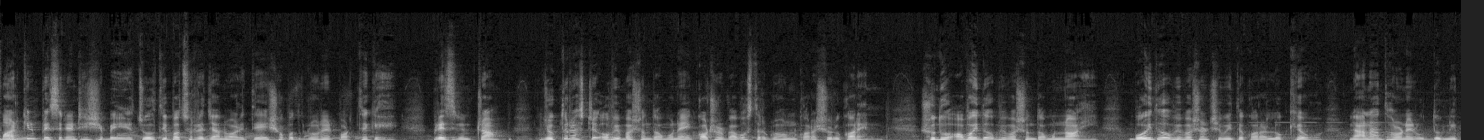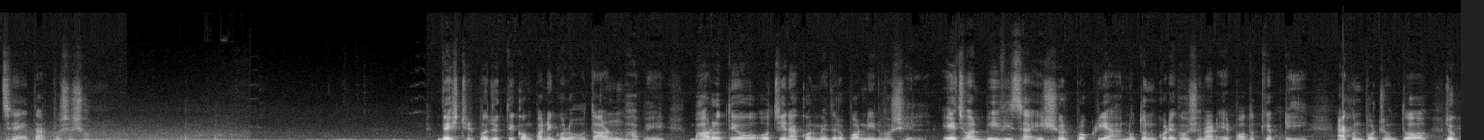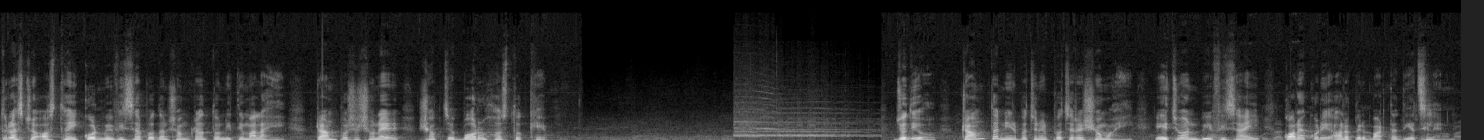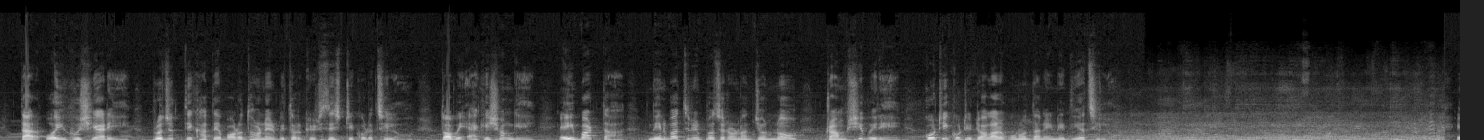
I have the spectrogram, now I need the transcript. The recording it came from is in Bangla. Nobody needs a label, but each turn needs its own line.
মার্কিন প্রেসিডেন্ট হিসেবে চলতি বছরের জানুয়ারিতে শপথ গ্রহণের পর থেকে প্রেসিডেন্ট ট্রাম্প যুক্তরাষ্ট্রে অভিবাসন দমনে কঠোর ব্যবস্থা গ্রহণ করা শুরু করেন। শুধু অবৈধ অভিবাসন দমন নয়, বৈধ অভিবাসন সীমিত করার লক্ষ্যেও নানা ধরনের উদ্যোগ নিচ্ছে তার প্রশাসন। দেশটির প্রযুক্তি কোম্পানিগুলো দারুণভাবে ভারতীয় ও চীনা কর্মীদের উপর নির্ভরশীল। এইচ ওয়ান বি ভিসা ইস্যুর প্রক্রিয়া নতুন করে ঘোষণার এর পদক্ষেপটি এখন পর্যন্ত যুক্তরাষ্ট্রে অস্থায়ী কর্মী ভিসা প্রদান সংক্রান্ত নীতিমালায় ট্রাম্প প্রশাসনের সবচেয়ে বড় হস্তক্ষেপ। যদিও ট্রাম্প তার নির্বাচনের প্রচারের সময় এইচ ওয়ান বি ভিসায় কড়াকড়ি আরোপের বার্তা দিয়েছিলেন তার ওই হুঁশিয়ারি প্রযুক্তি খাতে বড় ধরনের বিতর্কের সৃষ্টি করেছিল। তবে একই সঙ্গে এই বার্তা নির্বাচনী প্রচারণার জন্য ট্রাম্প শিবিরে কোটি কোটি ডলার অনুদান এনে দিয়েছিল।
